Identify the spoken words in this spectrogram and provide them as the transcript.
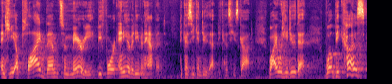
and he applied them to Mary before any of it even happened because he can do that, because he's God. Why would he do that? Well, because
